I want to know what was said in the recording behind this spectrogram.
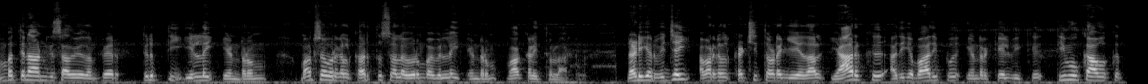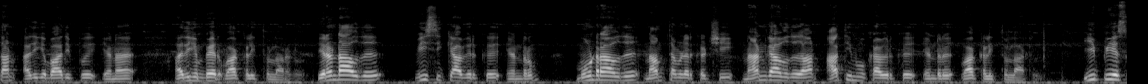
ஐம்பத்தி நான்கு சதவீதம் பேர் திருப்தி இல்லை என்றும் மற்றவர்கள் கருத்து சொல்ல விரும்பவில்லை என்றும் வாக்களித்துள்ளார்கள். நடிகர் விஜய் அவர்கள் கட்சி தொடங்கியதால் யாருக்கு அதிக பாதிப்பு என்ற கேள்விக்கு திமுகவுக்குத்தான் அதிக பாதிப்பு என அதிகம் பேர் வாக்களித்துள்ளார்கள். இரண்டாவது விசிகாவிற்கு என்றும் மூன்றாவது நாம் தமிழர் கட்சி நான்காவது தான் அதிமுகவிற்கு என்று வாக்களித்துள்ளார்கள். இபிஎஸ்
